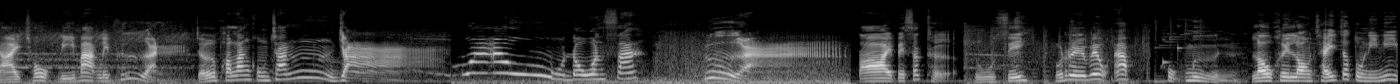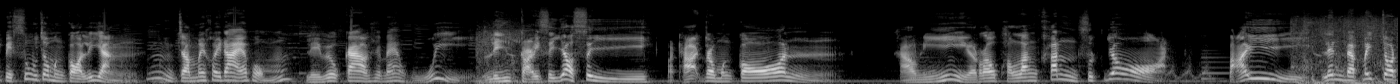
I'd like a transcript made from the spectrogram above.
นายโชคดีมากเลยเพื่อน เจอพลังของฉันอย่า ว้าว โดนซะเพื่อตายไปซะเถอะ ดูสิเรเวลอัพ60,000 เราเคยลองใช้เจ้าตัวนี้นี่ไปสู้เจ้ามังกรหรือยังจำไม่ค่อยได้ครับผม เลเวล 9 ใช่ไหมหูยลิงไก่สยอดสี่ปะทะเจ้ามังกร คราวนี้เราพลังขั้นสุดยอด ไป เล่นแบบไม่จด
